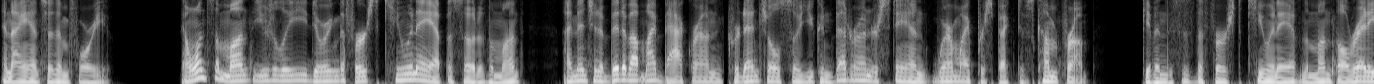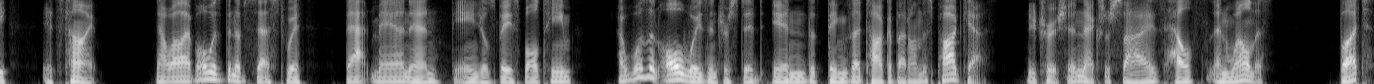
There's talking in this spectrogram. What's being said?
and I answer them for you. Now, once a month, usually during the first Q&A episode of the month, I mention a bit about my background and credentials so you can better understand where my perspectives come from. Given this is the first Q&A of the month already, it's time. Now, while I've always been obsessed with Batman and the Angels baseball team, I wasn't always interested in the things I talk about on this podcast nutrition, exercise, health, and wellness. But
